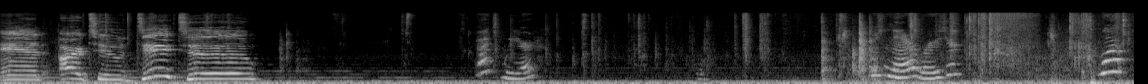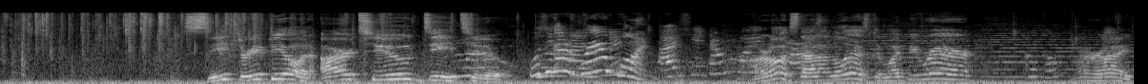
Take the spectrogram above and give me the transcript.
and R2D2. That's weird. Wasn't that a razor? What? C3PO and R2D2. Wasn't that a rare one? I see that one. I don't know, it's not on the list. It might be rare. All right.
